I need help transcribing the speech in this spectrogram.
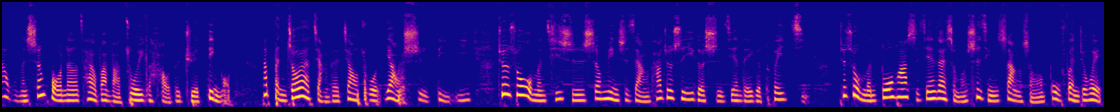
那我们生活呢才有办法做一个好的决定哦。那本周要讲的叫做要事第一，就是说我们其实生命是这样，它就是一个时间的一个推挤，就是我们多花时间在什么事情上，什么部分就会，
